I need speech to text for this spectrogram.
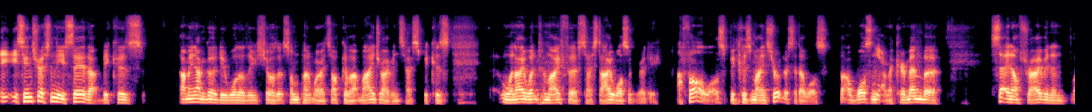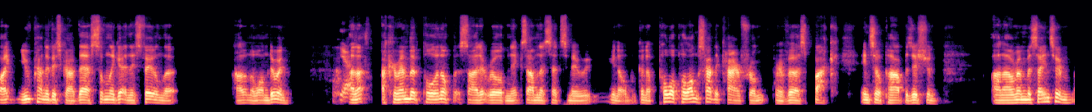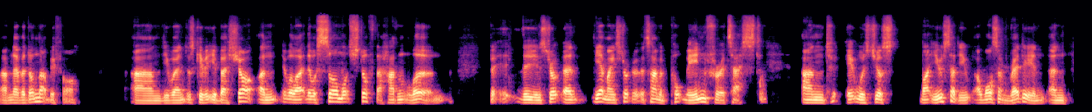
It's interesting you say that because I mean, I'm going to do one of these shows at some point where I talk about my driving test because when I went for my first test, I wasn't ready. I thought I was because my instructor said I was, but I wasn't. Yeah. And I can remember setting off driving and like you kind of described there, suddenly getting this feeling that I don't know what I'm doing. Yeah. And I, I can remember pulling up at side at road and the examiner said to me, you know, we're going to pull up alongside the car in front, reverse back into a park position. And I remember saying to him, I've never done that before. And he went, just give it your best shot. And it was like, there was so much stuff that I hadn't learned. But the instructor, uh, yeah, my instructor at the time had put me in for a test. And it was just, like you said, you, I wasn't ready. And, and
